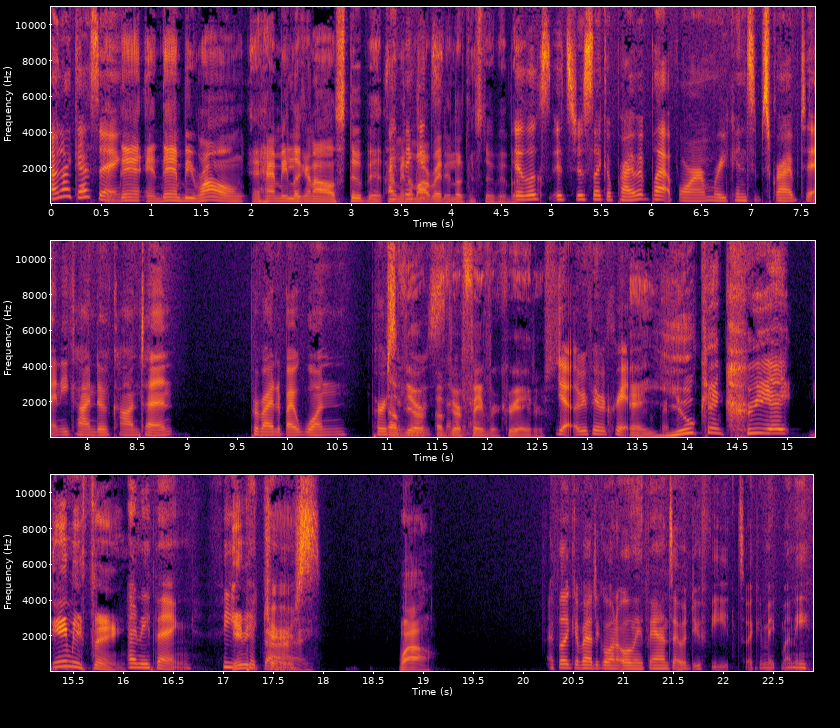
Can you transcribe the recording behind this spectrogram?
I'm not guessing. And then, and then be wrong and have me looking all stupid. I, I mean, I'm already looking stupid. But it looks. It's just like a private platform where you can subscribe to any kind of content provided by one person of your of your favorite creators. Yeah, of your favorite creators. And you can create anything. Anything. Feet Anything. pictures. Wow. I feel like if I had to go on OnlyFans, I would do feet so I can make money.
